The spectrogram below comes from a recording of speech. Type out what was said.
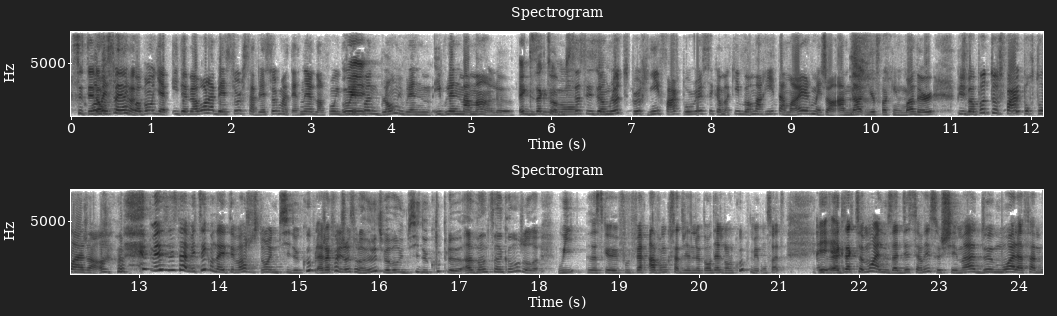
c'était Ouais, l'enfer. pas bon. Il, a- il devait avoir la blessure, sa blessure maternelle. Dans le fond, il voulait Oui. pas une blonde, il voulait une, il voulait une maman, là. Exactement. Comme ça, ces hommes-là, tu peux rien faire pour eux. C'est comme, OK, va marier ta mère, mais genre, I'm not your fucking mother. Puis je vais pas tout faire pour toi, genre. Mais c'est ça, mais tu sais qu'on a été voir justement une psy de couple. À chaque fois, les gens sont là, Eh, tu vas voir une psy de couple à 25 ans. Genre, oui, parce qu'il faut le faire avant que ça devienne le bordel dans le couple, mais bon, soit. Et Exact. exactement, elle nous a décerné ce schéma de moi, la femme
